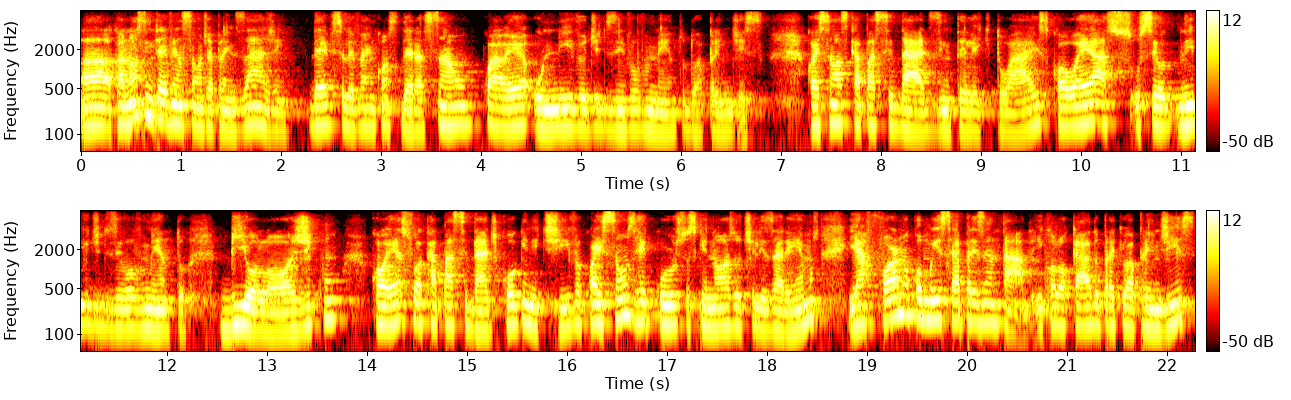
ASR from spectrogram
uh, com a nossa intervenção de aprendizagem, deve-se levar em consideração qual é o nível de desenvolvimento do aprendiz. Quais são as capacidades intelectuais, qual é a, o seu nível de desenvolvimento biológico, qual é a sua capacidade cognitiva, quais são os recursos que nós utilizaremos e a forma como isso é apresentado e colocado para que o aprendiz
